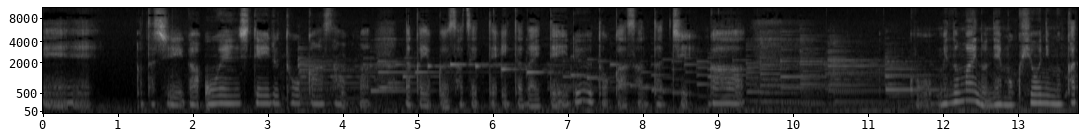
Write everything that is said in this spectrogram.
えー、私が応援しているトーカーさん、まあ、仲良くさせていただいているトーカーさんたちがこう目の前のね目標に向かっ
